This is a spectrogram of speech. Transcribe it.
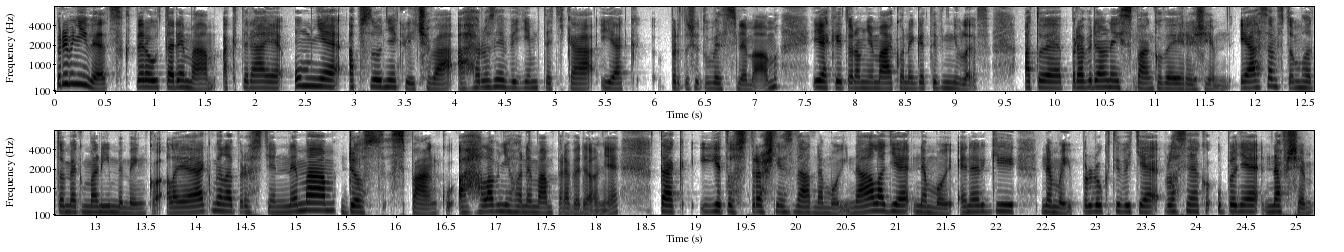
První věc, kterou tady mám a která je u mě absolutně klíčová a hrozně vidím teďka, jak protože tu věc nemám, jaký to na mě má jako negativní vliv. A to je pravidelný spánkový režim. Já jsem v tomhle tom jak malý miminko, ale já jakmile prostě nemám dost spánku a hlavně ho nemám pravidelně, tak je to strašně znát na mojí náladě, na moji energii, na mojí produktivitě, vlastně jako úplně na všem.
